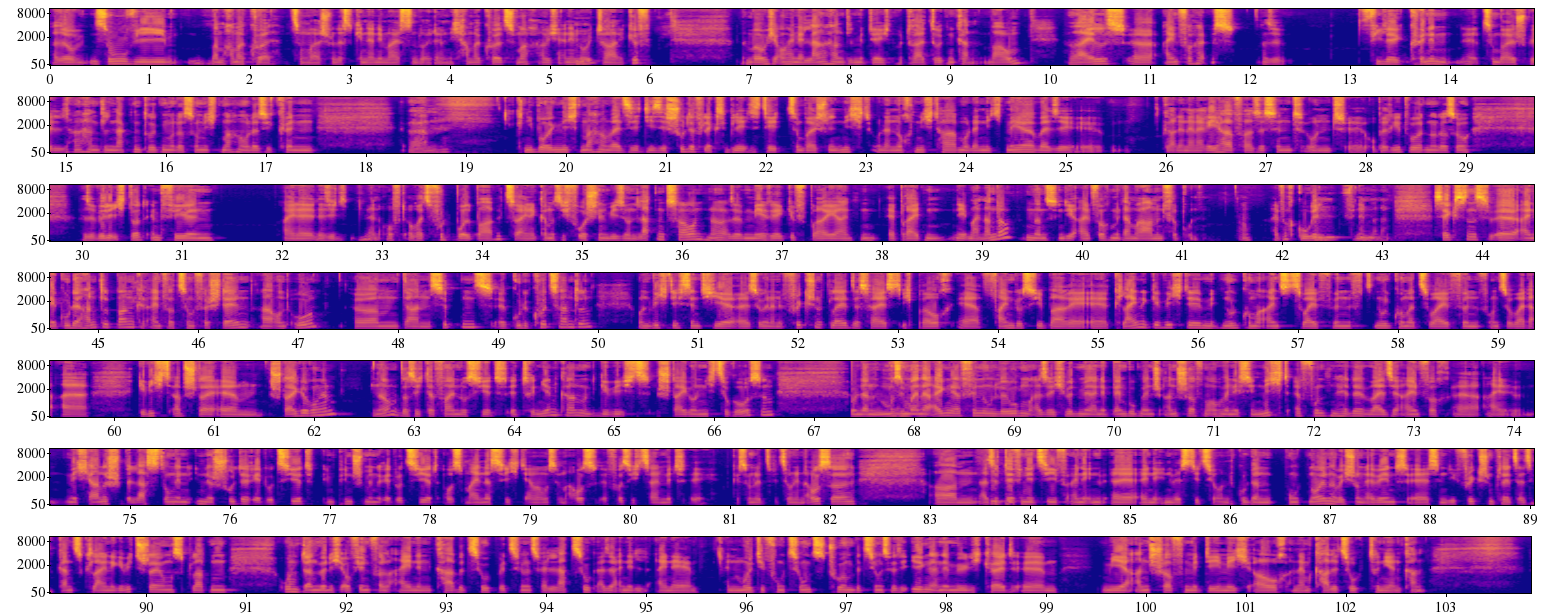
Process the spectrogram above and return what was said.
Also so wie beim Hammercurl zum Beispiel, das kennen ja die meisten Leute. Wenn ich Hammercurls mache, habe ich eine mhm. neutrale Griff. Dann brauche ich auch eine Langhandel, mit der ich neutral drücken kann. Warum? Weil es äh, einfacher ist. Also viele können äh, zum Beispiel Langhandel Nacken drücken oder so nicht machen oder sie können ähm, Kniebeugen nicht machen, weil sie diese Schulterflexibilität zum Beispiel nicht oder noch nicht haben oder nicht mehr, weil sie äh, gerade in einer Reha-Phase sind und äh, operiert wurden oder so. Also würde ich dort empfehlen, eine, sie werden oft auch als Footballbar bezeichnet, kann man sich vorstellen wie so ein Lattenzaun, ne? also mehrere Giftbreiten äh, Breiten nebeneinander und dann sind die einfach mit einem Rahmen verbunden. Ne? Einfach googeln, mhm. findet man dann. Sechstens, äh, eine gute Handelbank, einfach zum Verstellen, A und O. Ähm, dann siebtens, äh, gute Kurzhandeln. Und wichtig sind hier äh, sogenannte Friction Plate. Das heißt, ich brauche äh, fein dosierbare äh, kleine Gewichte mit 0,125, 0,25 und so weiter äh, Gewichtsabsteigerungen. Ähm, ne, dass ich da fein dosiert äh, trainieren kann und die Gewichtssteigerungen nicht zu groß sind. Und dann muss genau. ich meine eigene Erfindung loben. Also ich würde mir eine Bamboo Bench anschaffen, auch wenn ich sie nicht erfunden hätte, weil sie einfach äh, eine, mechanische Belastungen in der Schulter reduziert, Impingement reduziert, aus meiner Sicht. Ja, man muss immer aus, äh, Vorsicht sein mit äh, gesundheitsbezogenen Aussagen. Ähm, also mhm. definitiv eine, äh, eine Investition. Gut, dann Punkt neun habe ich schon erwähnt, äh, sind die Friction Plates, also ganz kleine Gewichtssteuerungsplatten. Und dann würde ich auf jeden Fall einen Kabelzug beziehungsweise Lattzug, also eine, eine ein Multifunktionsturm beziehungsweise irgendeine Möglichkeit ähm, mir anschaffen, mit dem ich auch an einem Kabelzug trainieren kann.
